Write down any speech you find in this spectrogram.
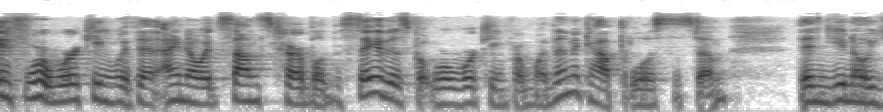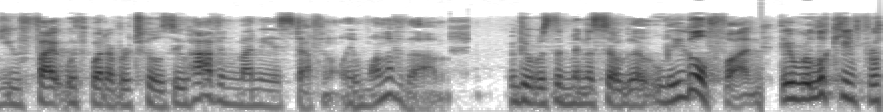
if we're working within, I know it sounds terrible to say this, but we're working from within a capitalist system, then you know you fight with whatever tools you have, and money is definitely one of them. There was the Minnesota Legal Fund. They were looking for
